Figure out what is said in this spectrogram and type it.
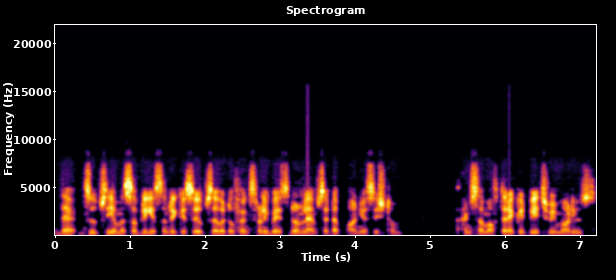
The Xoops CMS application requires a observer to functionally based on LAMP setup on your system and some of the required PHP modules.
